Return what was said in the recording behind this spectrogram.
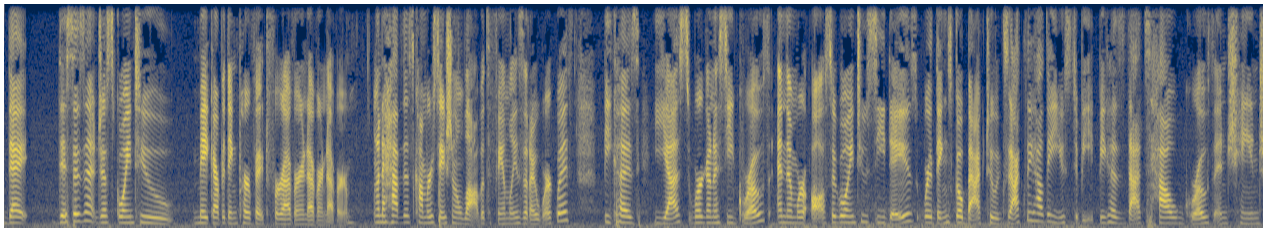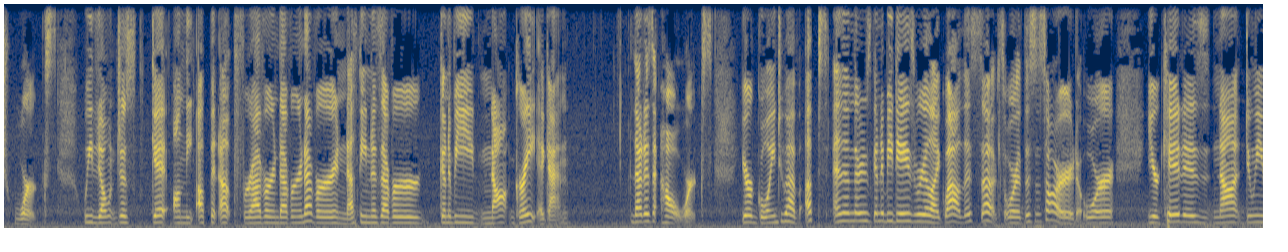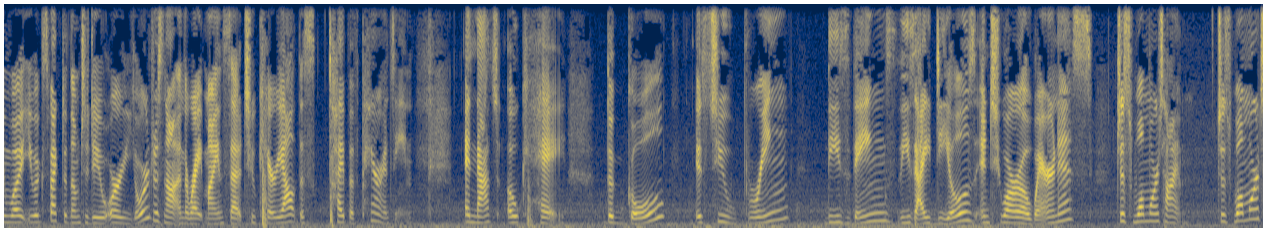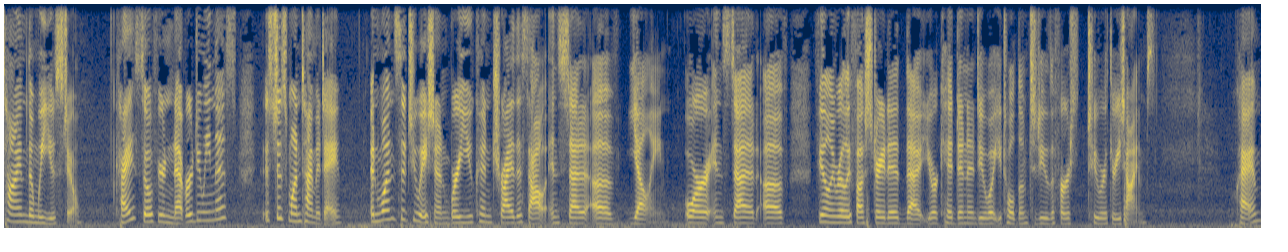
that this isn't just going to make everything perfect forever and ever and ever. And I have this conversation a lot with the families that I work with because, yes, we're going to see growth. And then we're also going to see days where things go back to exactly how they used to be because that's how growth and change works. We don't just get on the up and up forever and ever and ever, and nothing is ever going to be not great again. That isn't how it works. You're going to have ups, and then there's going to be days where you're like, wow, this sucks, or this is hard, or your kid is not doing what you expected them to do, or you're just not in the right mindset to carry out this type of parenting. And that's okay. The goal is to bring these things, these ideals into our awareness just one more time, just one more time than we used to. Okay, so if you're never doing this, it's just one time a day in one situation where you can try this out instead of yelling or instead of feeling really frustrated that your kid didn't do what you told them to do the first two or three times. Okay?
